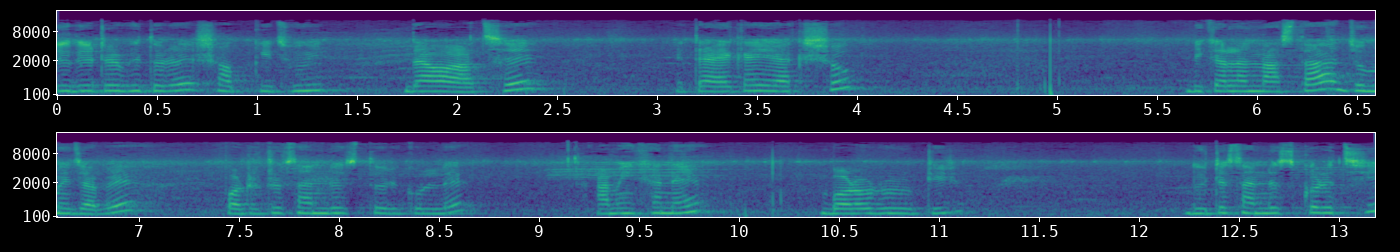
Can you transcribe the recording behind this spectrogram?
যদি এটার ভিতরে সব কিছুই দেওয়া আছে, এটা একাই একশো। বিকালের নাস্তা জমে যাবে, পটেটো স্যান্ডউইচ তৈরি করলে। আমি এখানে বড় রুটির দুইটা স্যান্ডউইচ করেছি।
